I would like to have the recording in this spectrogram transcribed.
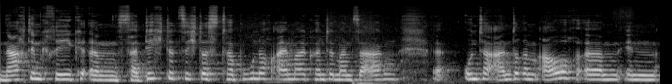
Nach dem Krieg ähm, verdichtet sich das Tabu noch einmal, könnte man sagen, äh, unter anderem auch ähm, in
